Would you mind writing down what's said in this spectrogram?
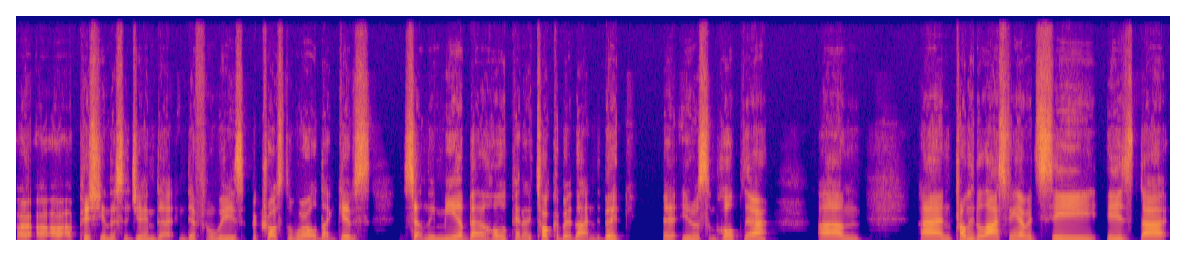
are, are, are, pushing this agenda in different ways across the world. That gives certainly me a bit of hope, and I talk about that in the book. Uh, you know, some hope there. Um, and probably the last thing I would say is that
